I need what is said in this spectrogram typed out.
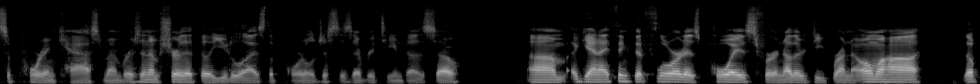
supporting cast members, and I'm sure that they'll utilize the portal just as every team does. So, um, again, I think that Florida is poised for another deep run to Omaha. They'll,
